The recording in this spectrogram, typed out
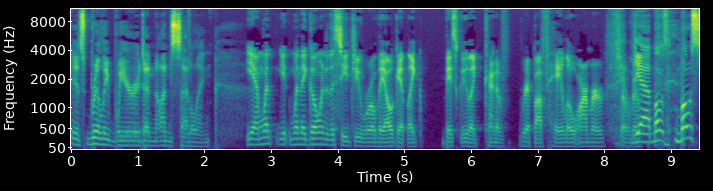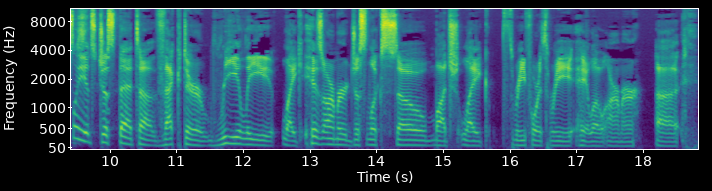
it's really weird and unsettling. Yeah, and when when they go into the CG world, they all get like basically like kind of rip off Halo armor. Sort of. Yeah, most mostly it's just that uh, Vector really like his armor just looks so much like three four three Halo armor. Uh,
